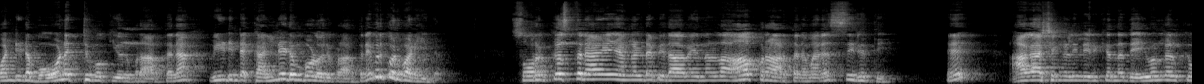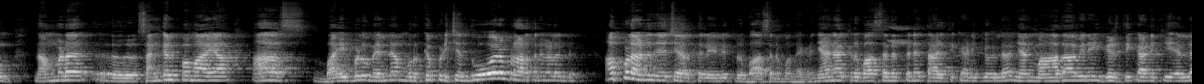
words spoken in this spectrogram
വണ്ടിയുടെ ബോണറ്റ് പൊക്കി ഒരു പ്രാർത്ഥന വീടിന്റെ കല്ലിടുമ്പോൾ ഒരു പ്രാർത്ഥന. ഇവർക്കൊരു പണിയില്ല. സ്വർഗസ്ഥനായ ഞങ്ങളുടെ പിതാവ് എന്നുള്ള ആ പ്രാർത്ഥന മനസ്സിരുത്തി. ഏ? ആകാശങ്ങളിൽ ഇരിക്കുന്ന ദൈവങ്ങൾക്കും നമ്മുടെ സങ്കല്പമായ ആ ബൈബിളും എല്ലാം മുറുക്കെ പിടിച്ച് എന്തോരം പ്രാർത്ഥനകളുണ്ട്. അപ്പോഴാണ് ദേ ചേർത്തലയിൽ കൃപാസനം വന്നേക്കുന്നത് ഞാൻ ആ കൃപാസനത്തിനെ താഴ്ത്തി കാണിക്കുകയല്ല ഞാൻ മാതാവിനെ ഇകഴ്ത്തി കാണിക്കുകയല്ല.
